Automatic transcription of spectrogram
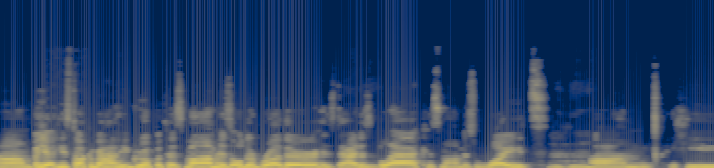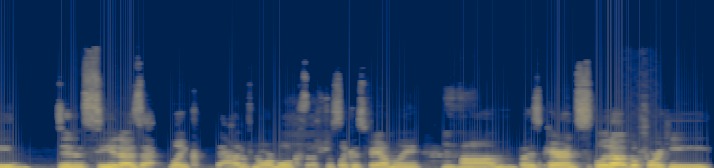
Um, but yeah, he's talking about how he grew up with his mom, his older brother. His dad Mm-hmm. is black. His mom is white. hmm Um, he didn't see it as like out of normal because that's just like his family. Mhm. Um, but his parents split up before he,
